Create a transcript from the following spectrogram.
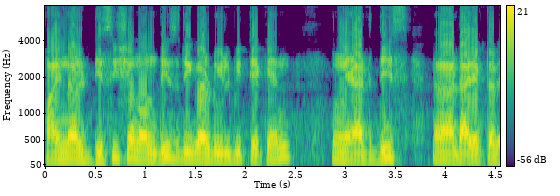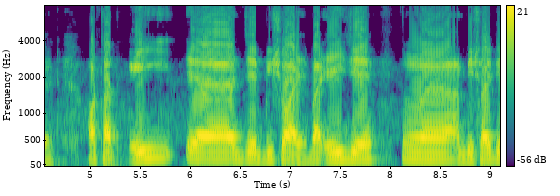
final decision on this regard will be taken at this directorate অর্থাৎ এই আহ, যে বিষয় বা এই যে আহ, বিষয়টি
